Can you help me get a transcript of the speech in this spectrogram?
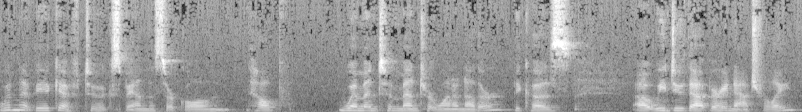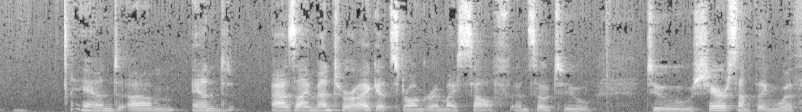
wouldn't it be a gift to expand the circle and help women to mentor one another because uh, we do that very naturally, and um, and as I mentor, I get stronger in myself, and so to to share something with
